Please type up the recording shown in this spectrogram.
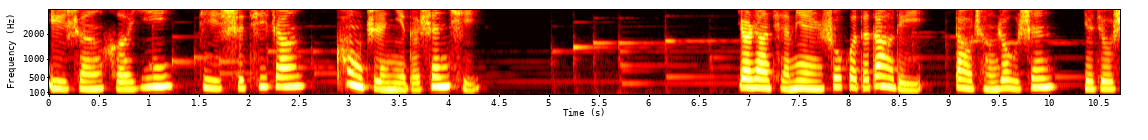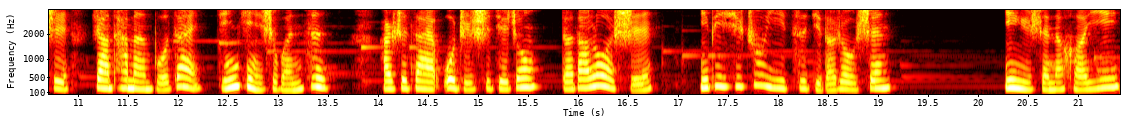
与神合一第十七章：控制你的身体。要让前面说过的道理道成肉身，也就是让他们不再仅仅是文字，而是在物质世界中得到落实。你必须注意自己的肉身，你与神的合一，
